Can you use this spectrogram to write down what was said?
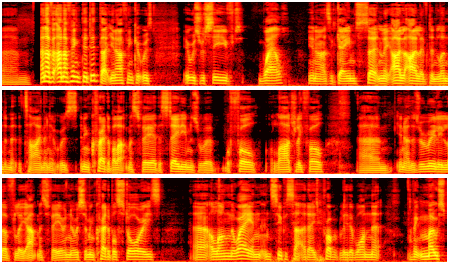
um, and I and I think they did that. You know, I think it was it was received well. You know, as a game, certainly. I, I lived in London at the time, and it was an incredible atmosphere. The stadiums were, were full, largely full. Um, you know, there's a really lovely atmosphere, and there were some incredible stories uh, along the way. And, and Super Saturday is probably the one that I think most,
